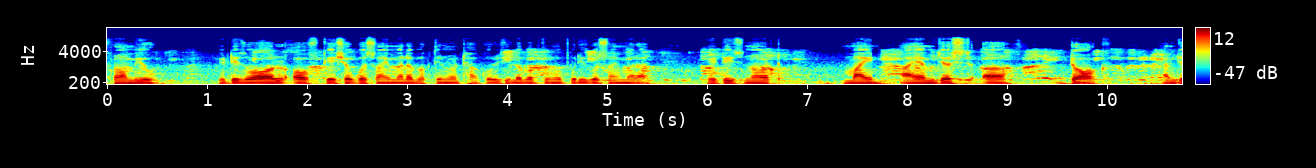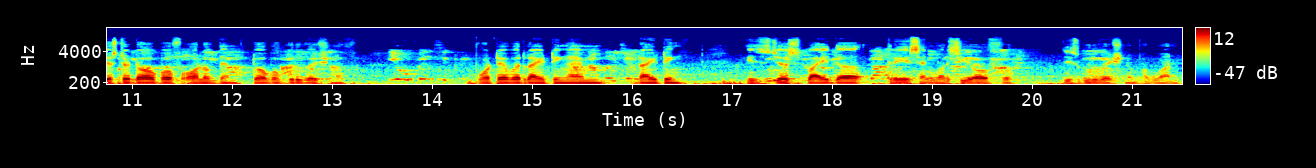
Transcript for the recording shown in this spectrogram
from you. It is all of keshav goswami maharaj bhakti, thakur shila bhaktivinoda puri goswami maharaj. It is not mine. I am just a dog. I'm just a dog of all of them. Dog of guru vaishnav. Whatever writing i'm writing is just by the grace and mercy of this Guru Vaishnava Bhagwan.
